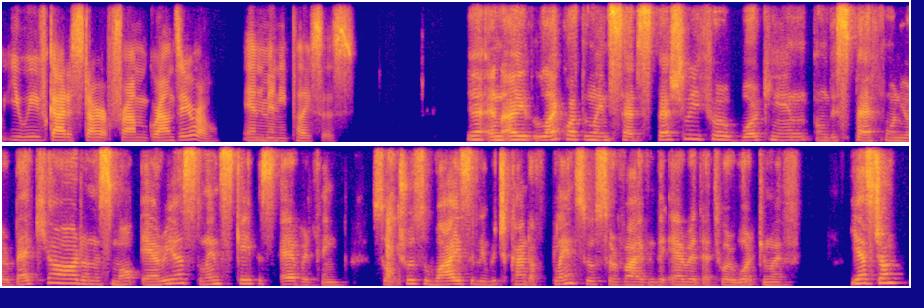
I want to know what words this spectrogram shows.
you, we've got to start from ground zero in mm-hmm. many places. Yeah, and I like what Elaine said, especially if you're working on this path on your backyard, on small areas, landscape is everything. So choose wisely which kind of plants will survive in the area that you are working with. Yes, John?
